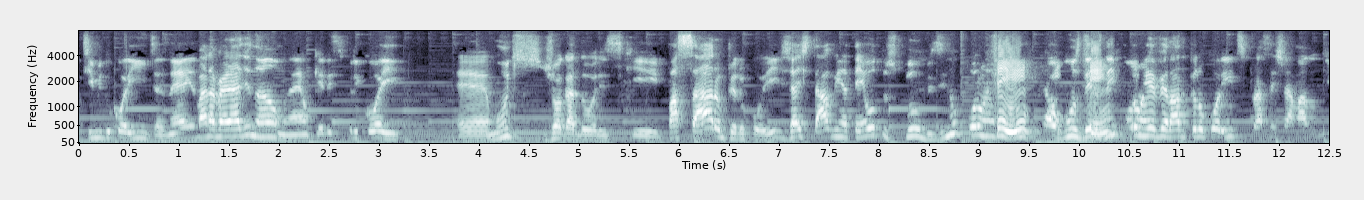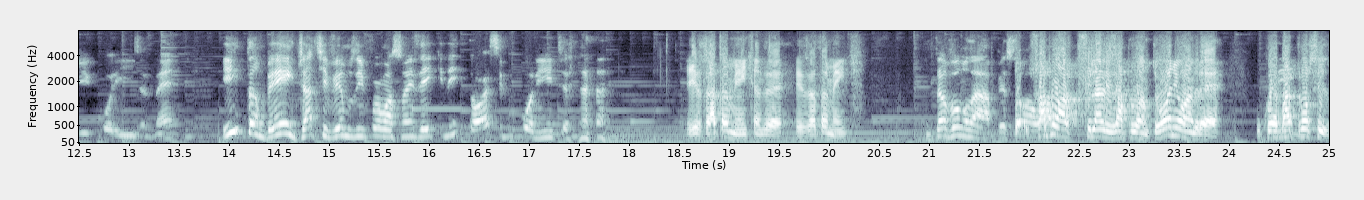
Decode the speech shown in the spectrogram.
time do Corinthians, né? Mas na verdade não, né? O que ele explicou aí. É, muitos jogadores que passaram pelo Corinthians já estavam em até outros clubes e não foram sim, alguns deles sim. nem foram revelados pelo Corinthians para ser chamado de Corinthians, né? E também já tivemos informações aí que nem torce pro Corinthians. exatamente, André, exatamente. Então vamos lá, pessoal. Só para finalizar para o Antônio, André, o Cuiabá trouxe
